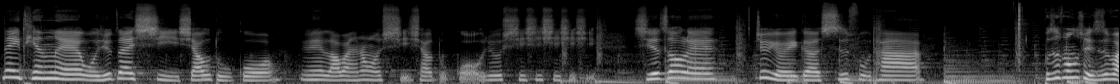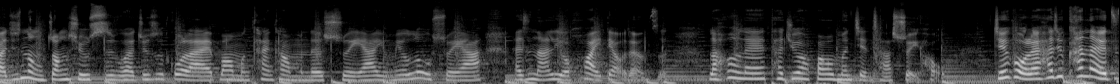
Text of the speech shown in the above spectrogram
那一天嘞，我就在洗消毒锅，因为老板让我洗消毒锅，我就洗洗洗洗洗，洗了之后嘞，就有一个师傅他。不是风水师傅啊，就是那种装修师傅啊，就是过来帮我们看看我们的水啊有没有漏水啊，还是哪里有坏掉这样子。然后呢，他就要帮我们检查水喉。结果呢，他就看到有只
